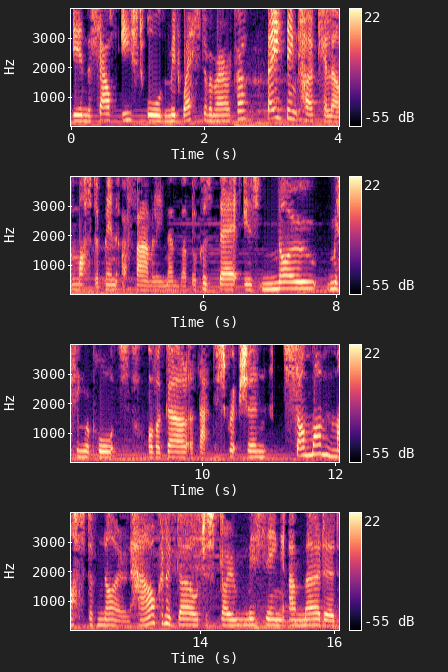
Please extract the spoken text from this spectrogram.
in the southeast or the midwest of America. They think her killer must have been a family member because there is no missing reports of a girl of that description. Someone must have known. How can a girl just go missing and murdered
